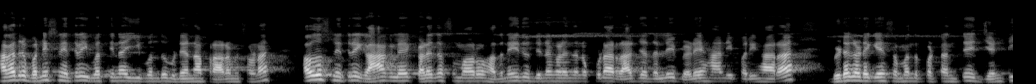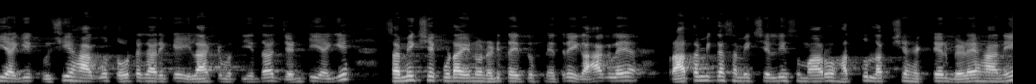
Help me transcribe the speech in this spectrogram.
ಹಾಗಾದ್ರೆ ಬನ್ನಿ ಸ್ನೇಹಿತರೆ, ಇವತ್ತಿನ ಈ ಒಂದು ವಿಡಿಯೋನ ಪ್ರಾರಂಭಿಸೋಣ. ಹೌದು ಸ್ನೇಹಿತರೆ, ಈಗಾಗಲೇ ಕಳೆದ ಸುಮಾರು ಹದಿನೈದು ದಿನಗಳಿಂದಲೂ ಕೂಡ ರಾಜ್ಯದಲ್ಲಿ ಬೆಳೆ ಹಾನಿ ಪರಿಹಾರ, ಬಿಡುಗಡೆಗೆ ಸಂಬಂಧಪಟ್ಟಂತೆ ಜಂಟಿಯಾಗಿ ಕೃಷಿ ಹಾಗೂ ತೋಟಗಾರಿಕೆ ಇಲಾಖೆ ವತಿಯಿಂದ ಜಂಟಿಯಾಗಿ ಸಮೀಕ್ಷೆ ಕೂಡ ಏನು ನಡೀತಾ ಇತ್ತು ಸ್ನೇಹಿತರೆ. ಈಗಾಗಲೇ ಪ್ರಾಥಮಿಕ ಸಮೀಕ್ಷೆಯಲ್ಲಿ ಸುಮಾರು ಹತ್ತು ಲಕ್ಷ ಹೆಕ್ಟೇರ್ ಬೆಳೆ ಹಾನಿ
